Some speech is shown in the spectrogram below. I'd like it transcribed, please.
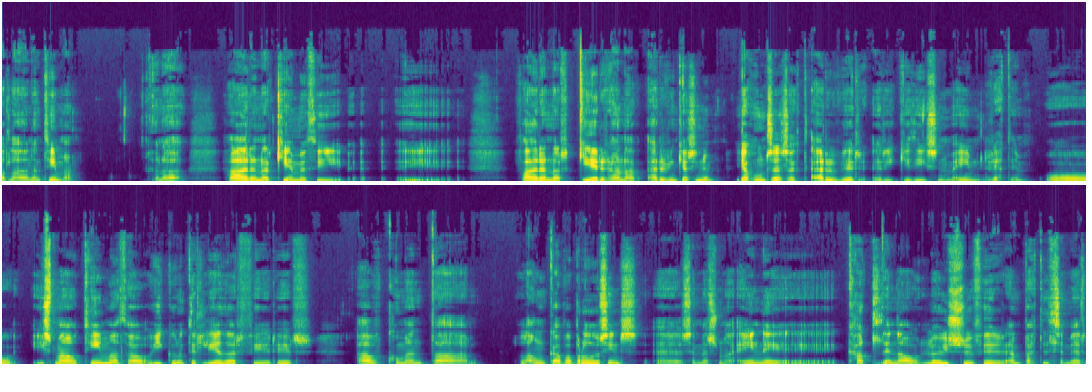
allan þennan tíma. Þannig að fæður hennar kemur því í, fæður hennar gerir hann af erfingja sínum. Já hún sem sagt erfir ríkið í sínum eigin rétti og í smá tíma þá víkur hún til liðar fyrir afkomenda langafabróðu síns eh, sem er svona eini kallin á lausu fyrir ennbættið sem er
